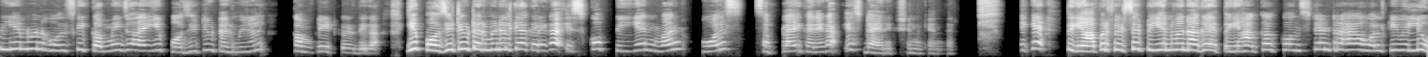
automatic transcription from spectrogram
पी एन वन होल्स की कमी जो है ये पॉजिटिव टर्मिनल कंप्लीट कर देगा। ये पॉजिटिव टर्मिनल क्या करेगा? इसको P N one holes supply करेगा इस डायरेक्शन के अंदर। ठीक है? तो यहाँ पर फिर से पी एन वन आ गए तो यहाँ का कांस्टेंट रहा होल की वैल्यू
